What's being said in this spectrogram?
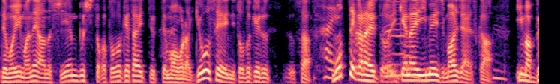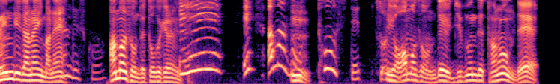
でも今ね、あの支援物資とか届けたいって言っても、ほら、行政に届けるさ、はい。持っていかないといけないイメージもあるじゃないですか。今便利だね、今ね。何。ですか？アマゾンで届けられるんですよ。えええ、アマゾン通して、そういやアマゾンで自分で頼んで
